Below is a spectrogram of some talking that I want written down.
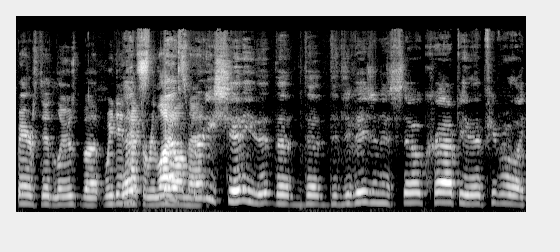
Bears did lose, but we didn't That's, have to rely on that. pretty shitty. That the, the the division is so crappy that people are like,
